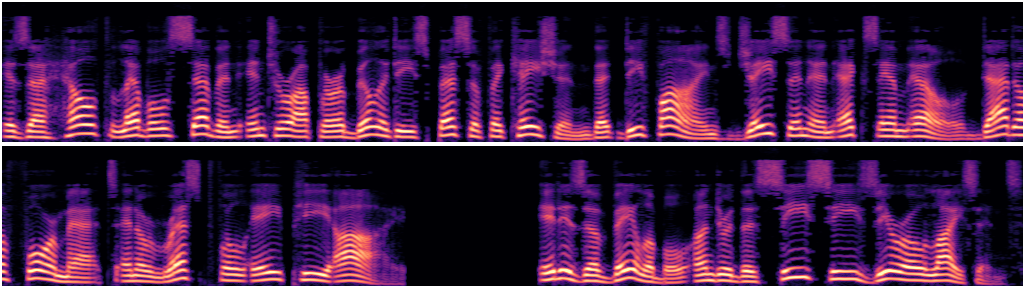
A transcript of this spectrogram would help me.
is a Health Level 7 interoperability specification that defines JSON and XML data formats and a RESTful API. It is available under the CC0 license,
